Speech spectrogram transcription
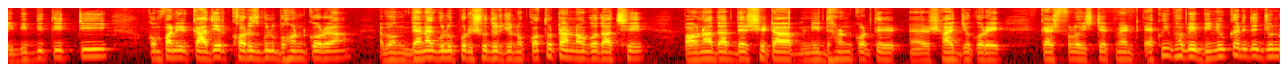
এই বিবৃতিটি কোম্পানির কাজের খরচগুলো বহন করা এবং দেনাগুলো পরিশোধের জন্য কতটা নগদ আছে, পাওনাদারদের সেটা নির্ধারণ করতে সাহায্য করে। ক্যাশ ফ্লো স্টেটমেন্ট একইভাবে বিনিয়োগকারীদের জন্য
